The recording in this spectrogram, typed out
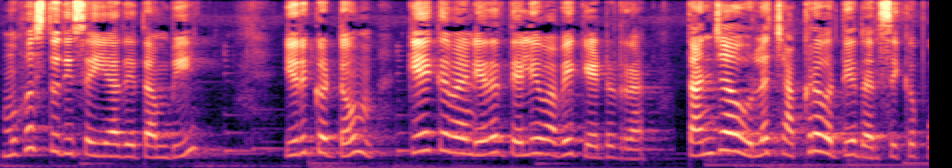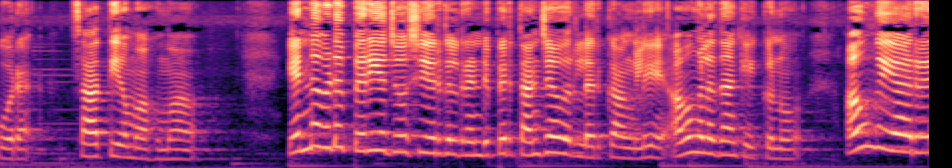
முகஸ்துதி செய்யாதே தம்பி. இருக்கட்டும் கேட்க வேண்டியதை தெளிவாவே கேட்டுடுறேன். தஞ்சாவூர்ல சக்கரவர்த்தியை தரிசிக்க போறேன். சாத்தியமாகுமா? என்னை விட பெரிய ஜோசியர்கள் ரெண்டு பேர் தஞ்சாவூர்ல இருக்காங்களே அவங்கள தான் கேட்கணும். அவங்க யாரு?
